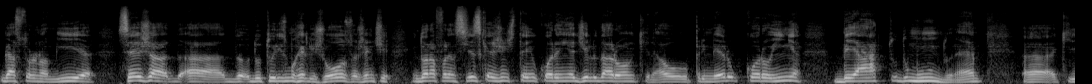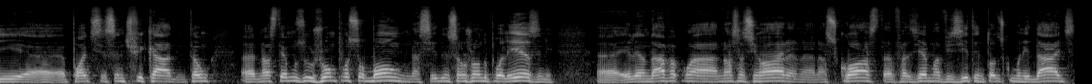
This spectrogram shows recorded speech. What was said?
gastronomia, seja uh, do, do, turismo religioso. A gente, em Dona Francisca, a gente tem o Coroinha Dílio Daronque, né, o primeiro coroinha beato do mundo, né? Uh, que uh, pode ser santificado. Então, uh, nós temos o João Possobon, nascido em São João do Polesne. ele andava com a Nossa Senhora na, nas costas, fazia uma visita em todas as comunidades,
